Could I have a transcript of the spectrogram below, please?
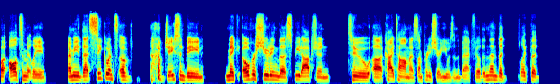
But ultimately, I mean, that sequence of of Jason Bean make overshooting the speed option to uh, Ky Thomas. I'm pretty sure he was in the backfield, and then the like the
